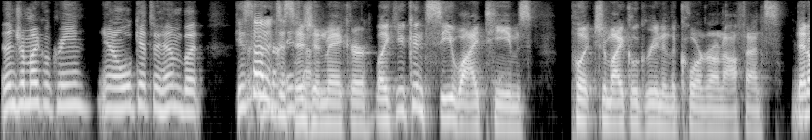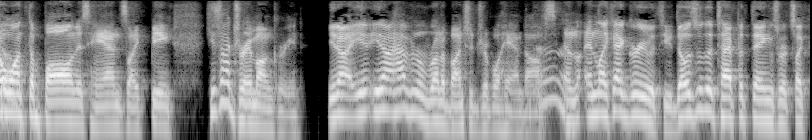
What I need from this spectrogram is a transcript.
And then JaMychal Green, you know, we'll get to him, but he's not he's a not, decision not. maker. Like you can see why teams put JaMychal Green in the corner on offense. They don't want the ball in his hands, like being he's not Draymond Green. You know, you, are not having to run a bunch of dribble handoffs. Yeah. And and like I agree with you. Those are the type of things where it's like,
